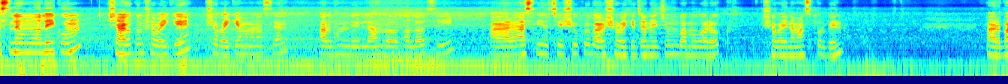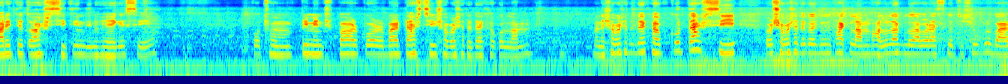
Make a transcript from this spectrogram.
আসসালামু আলাইকুম। স্বাগতম সবাইকে। সবাই কেমন আছেন? আলহামদুলিল্লাহ আমরা ভালো আছি। আর আজকে হচ্ছে শুক্রবার, সবাইকে জানাই জুম্বা মোবারক। সবাই নামাজ পড়বেন। আর বাড়িতে তো আসছি, তিন দিন হয়ে গেছে। প্রথম পেমেন্ট পাওয়ার পর বাড়িতে আসছি, সবার সাথে দেখা করলাম। মানে সবার সাথে দেখা করতে আসছি, আবার সবার সাথে কয়েকদিন থাকলাম, ভালো লাগল। আবার আজকে হচ্ছে শুক্রবার,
